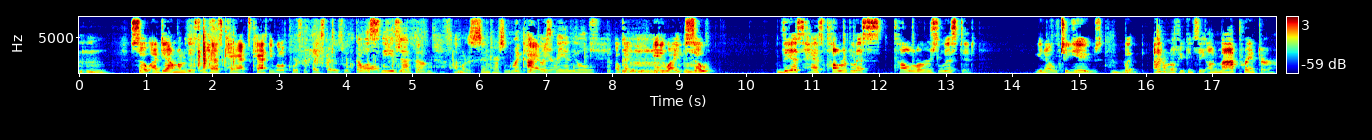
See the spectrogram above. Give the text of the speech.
so I downloaded this. It has cats. Kathy will of course replace those with I will dogs. sneeze at them. I'm going to send her some My cocker spaniels. Okay. Anyway, so this has colored lists, colors listed, you know, to use. Mm-hmm. But I don't know if you can see on my printer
